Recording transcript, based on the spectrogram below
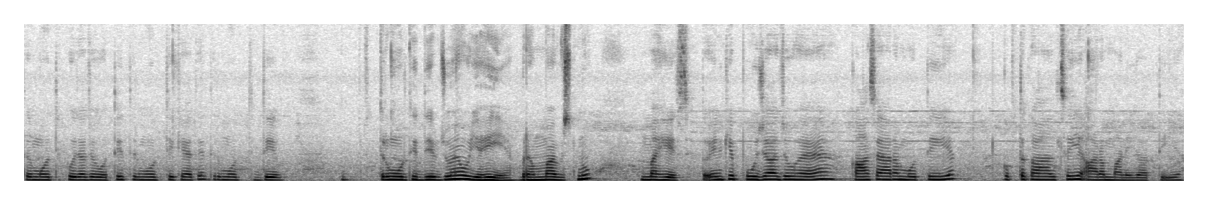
त्रिमूर्ति पूजा जो होती है, त्रिमूर्ति कहते हैं, त्रिमूर्ति देव त्रिमूर्ति देव जो है, वो यही है। ब्रह्मा, विष्णु महेश। तो इनकी पूजा जो है, कहाँ से आरंभ होती है? गुप्त काल से ही आरंभ मानी जाती है।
